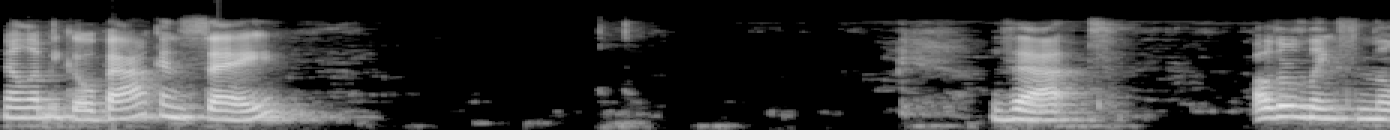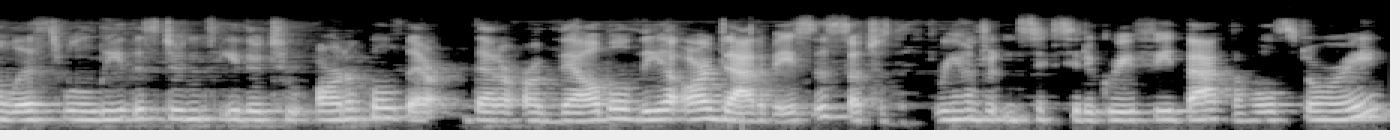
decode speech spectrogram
Now let me go back and say that other links in the list will lead the students either to articles that are, available via our databases, such as the 360 degree feedback, the whole story,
